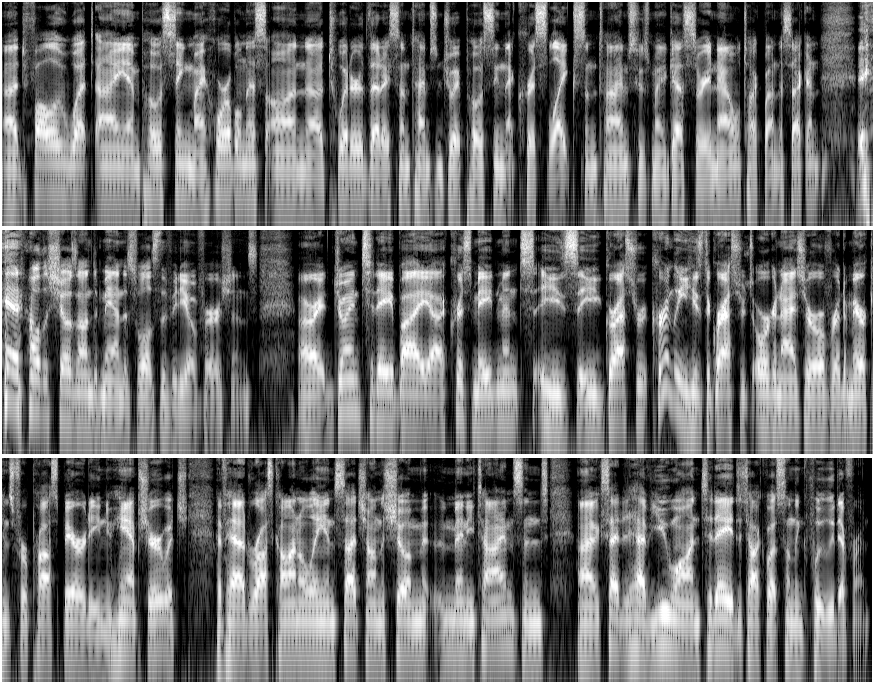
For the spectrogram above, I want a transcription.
uh, to follow what I am posting, my horribleness on uh, Twitter that I sometimes enjoy posting that Chris likes sometimes, who's my guest right now. We'll talk about in a second. And all the shows on demand as well as the video versions. All right, joined today by uh, Chris Maidment. He's the grassroots, currently, he's the grassroots organizer over at Americans for Prosperity in New Hampshire, which have had Ross Connolly and such on the show many times, and uh, excited to have you on today to talk about something completely different.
